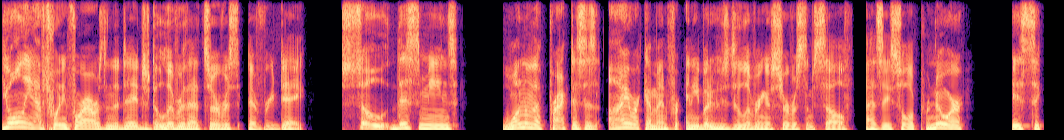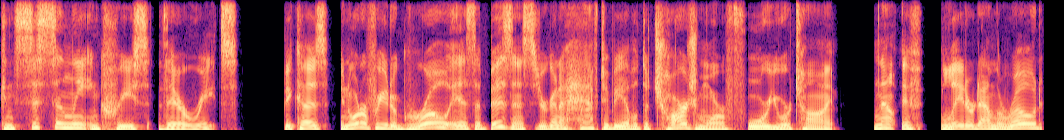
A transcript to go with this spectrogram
you only have 24 hours in the day to deliver that service every day. So, this means one of the practices I recommend for anybody who's delivering a service themselves as a solopreneur is to consistently increase their rates. Because in order for you to grow as a business, you're going to have to be able to charge more for your time. Now, if later down the road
